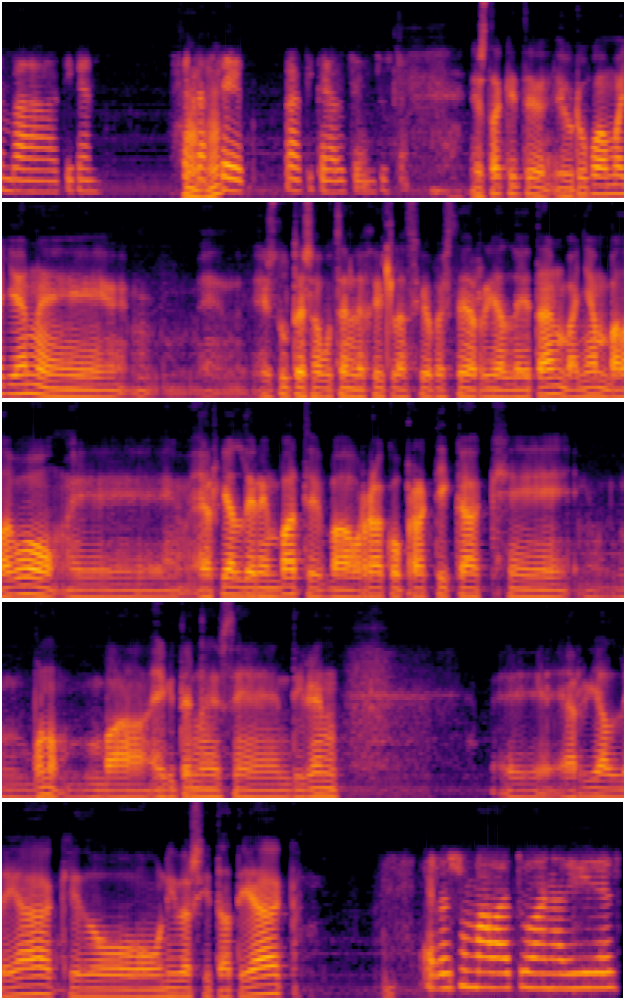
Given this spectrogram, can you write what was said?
zenbat iren, eta uh -huh. ze praktika erabiltzen dituzten. Ez dakite, Europa mailan e, ez dute ezagutzen legislazio beste herrialdeetan, baina badago e, herrialderen bat e, ba, horrelako praktikak e, bueno, ba, egiten ez diren herrialdeak edo unibertsitateak. Erresuma batuan adibidez,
